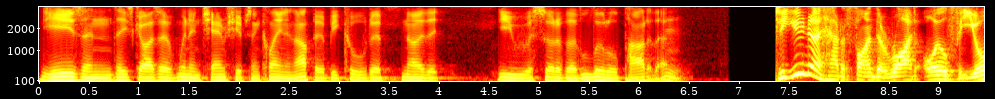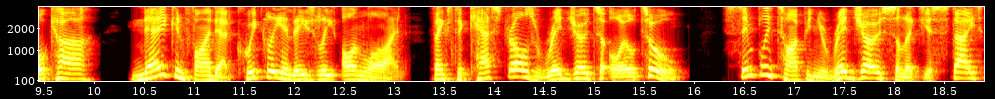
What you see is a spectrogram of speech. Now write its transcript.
years and these guys are winning championships and cleaning up, it'd be cool to know that you were sort of a little part of that. Mm. Do you know how to find the right oil for your car? Now you can find out quickly and easily online thanks to Castrol's Rego to Oil tool. Simply type in your Rego, select your state,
